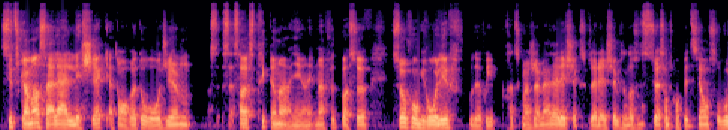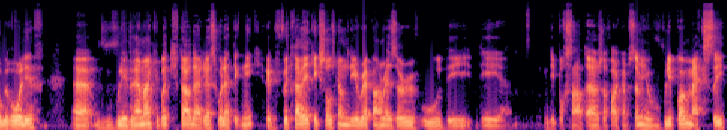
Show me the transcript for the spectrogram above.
si tu commences à aller à l'échec à ton retour au gym, ça, ne sert strictement à rien, honnêtement. Faites pas ça. Sur vos gros lifts, vous devriez pratiquement jamais aller à l'échec. Si vous allez à l'échec, vous êtes dans une situation de compétition. Sur vos gros lifts, euh, vous voulez vraiment que votre critère d'arrêt soit la technique. Vous pouvez travailler quelque chose comme des reps en réserve ou des, des, euh, des pourcentages d'affaires comme ça, mais vous ne voulez pas maxer.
